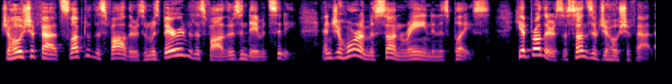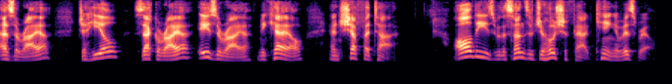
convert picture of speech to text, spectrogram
Jehoshaphat slept with his fathers and was buried with his fathers in David's city, and Jehoram his son reigned in his place. He had brothers, the sons of Jehoshaphat, Azariah, Jehiel, Zechariah, Azariah, Michael, and Shephatiah. All these were the sons of Jehoshaphat, king of Israel.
